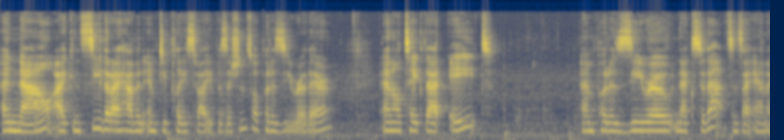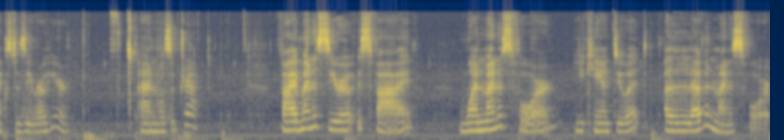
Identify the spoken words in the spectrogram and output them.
And now I can see that I have an empty place value position. So I'll put a 0 there. And I'll take that 8 and put a 0 next to that since I annexed a 0 here. And we'll subtract. 5 minus 0 is 5. 1 minus 4 you can't do it. 11 minus 4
